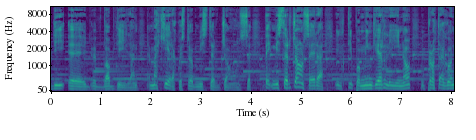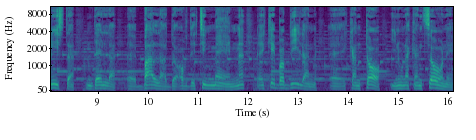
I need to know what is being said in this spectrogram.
di eh, Bob Dylan. Ma chi era questo Mr. Jones? Beh, Mr. Jones era il tipo mingherlino, il protagonista della eh, Ballad of the Tin Man eh, che Bob Dylan eh, cantò in una canzone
